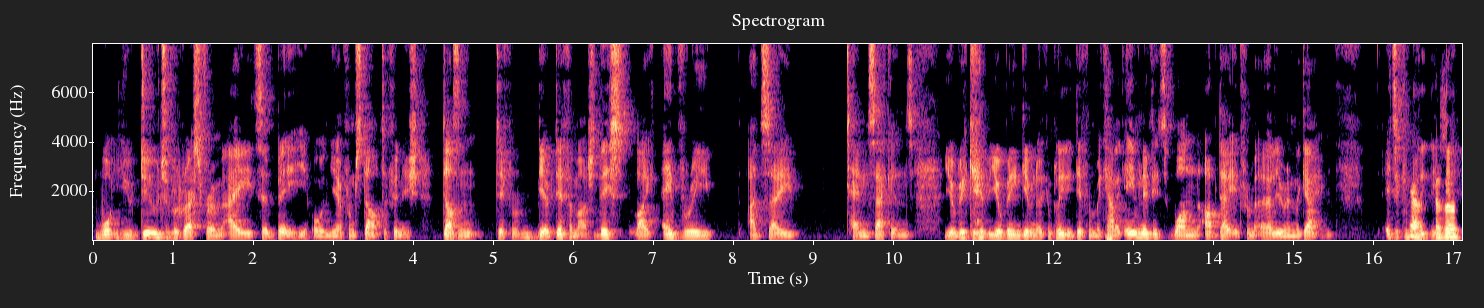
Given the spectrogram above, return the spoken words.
what you do to progress from A to B, or yeah, from start to finish, doesn't differ you know, differ much. This like every I'd say 10 seconds, you'll be give, you're being given a completely different mechanic, even if it's one updated from earlier in the game. It's a completely yeah, uh, different.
